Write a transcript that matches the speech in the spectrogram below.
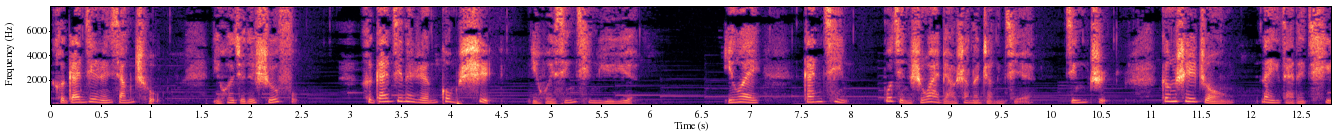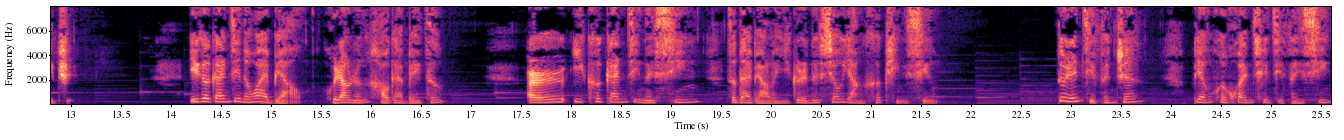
和干净人相处。你会觉得舒服，和干净的人共事，你会心情愉悦，因为干净不仅是外表上的整洁精致，更是一种内在的气质。一个干净的外表会让人好感倍增，而一颗干净的心则代表了一个人的修养和品行。对人几分真，便会换取几分心；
